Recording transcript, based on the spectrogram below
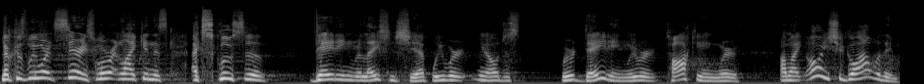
No, because we weren't serious. We weren't like in this exclusive dating relationship. We were, you know, just, we were dating. We were talking. We are I'm like, oh, you should go out with him.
